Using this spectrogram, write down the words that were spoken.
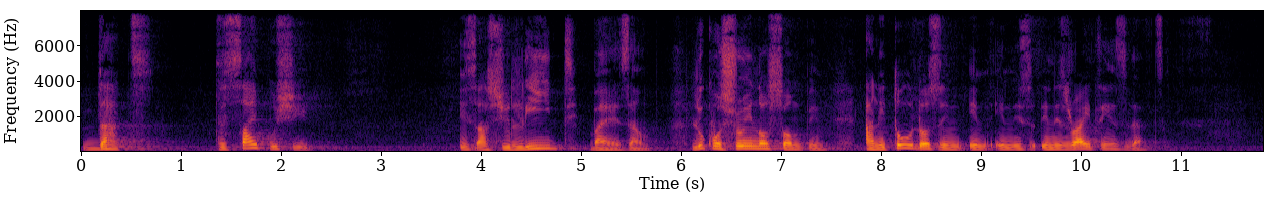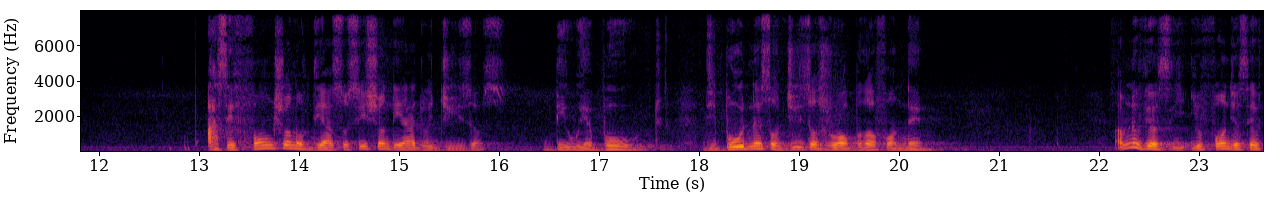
that discipleship is as you lead by example. Luke was showing us something, and he told us in, in, in, his, in his writings that as a function of the association they had with Jesus, they were bold. The boldness of Jesus rubbed off on them. How many of you, you found yourself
